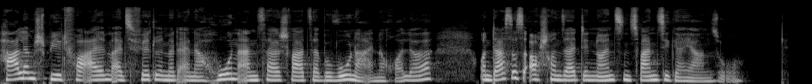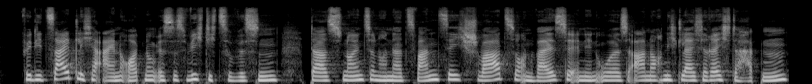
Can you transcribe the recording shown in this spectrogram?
Harlem spielt vor allem als Viertel mit einer hohen Anzahl schwarzer Bewohner eine Rolle und das ist auch schon seit den 1920er Jahren so. Für die zeitliche Einordnung ist es wichtig zu wissen, dass 1920 Schwarze und Weiße in den USA noch nicht gleiche Rechte hatten.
